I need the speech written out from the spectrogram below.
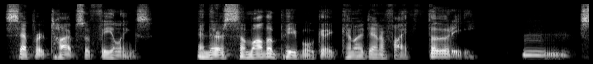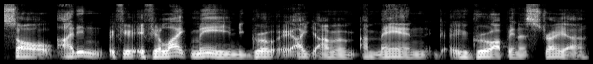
separate types of feelings. And there are some other people that can identify 30. Mm. So I didn't. If you if you're like me and you grew, I, am a, a, man who grew up in Australia.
